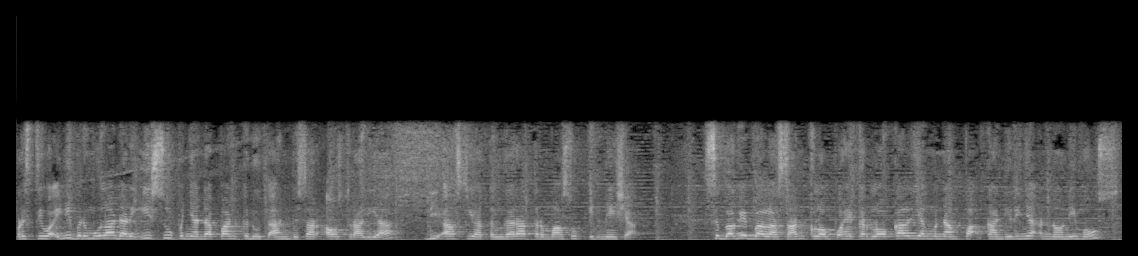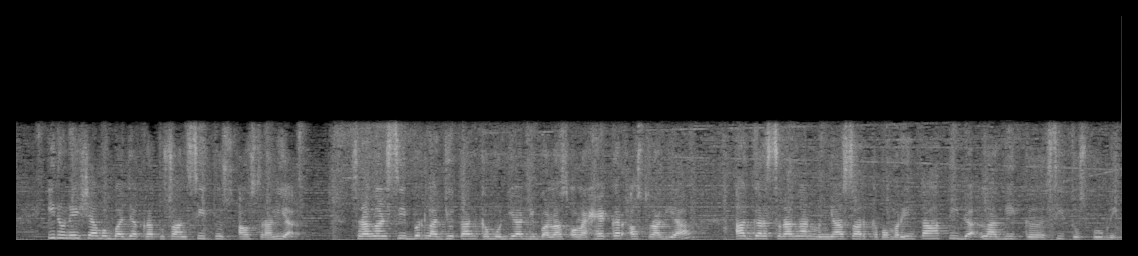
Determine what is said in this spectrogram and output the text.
peristiwa ini bermula dari isu penyadapan kedutaan besar Australia di Asia Tenggara termasuk Indonesia. Sebagai balasan, kelompok hacker lokal yang menampakkan dirinya anonymous, Indonesia membajak ratusan situs Australia. Serangan siber lanjutan kemudian dibalas oleh hacker Australia agar serangan menyasar ke pemerintah tidak lagi ke situs publik.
